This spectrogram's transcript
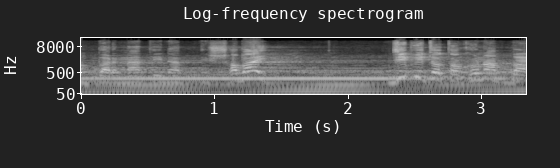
আব্বার নাতি, নাতনি সবাই জীবিত। তখন আব্বা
